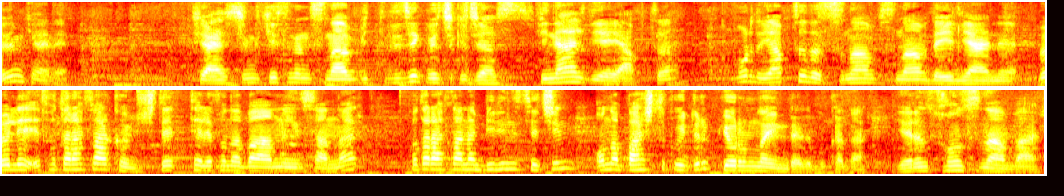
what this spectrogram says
Dedim ki hani yani şimdi kesin hani sınav bitti diyecek ve çıkacağız. Final diye yaptı. Burada yaptığı da sınav sınav değil yani. Böyle fotoğraflar koymuş işte telefona bağımlı insanlar. Fotoğraflardan birini seçin ona başlık uydurup yorumlayın dedi bu kadar. Yarın son sınav var.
